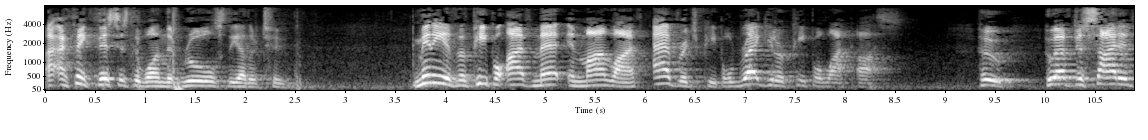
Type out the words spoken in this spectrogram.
I think this is the one that rules the other two. Many of the people I've met in my life, average people, regular people like us, who, who have decided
